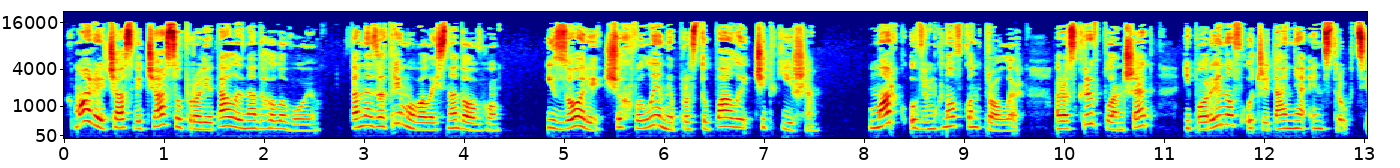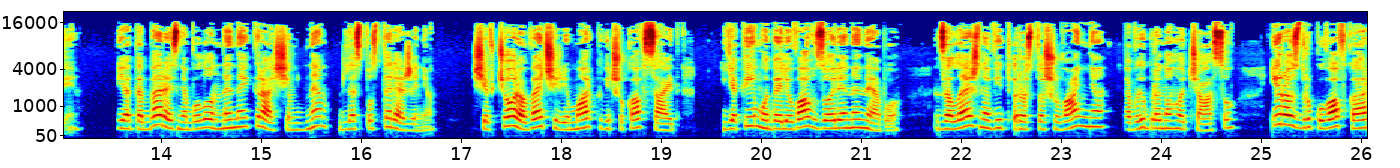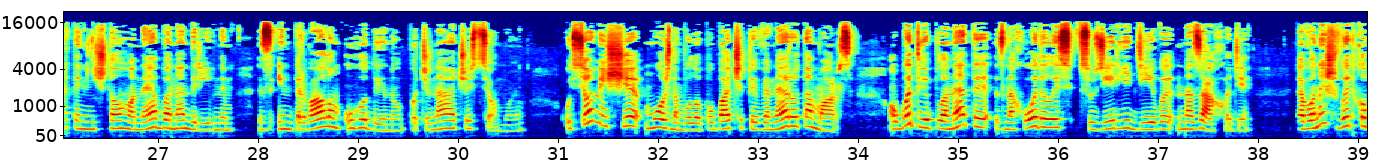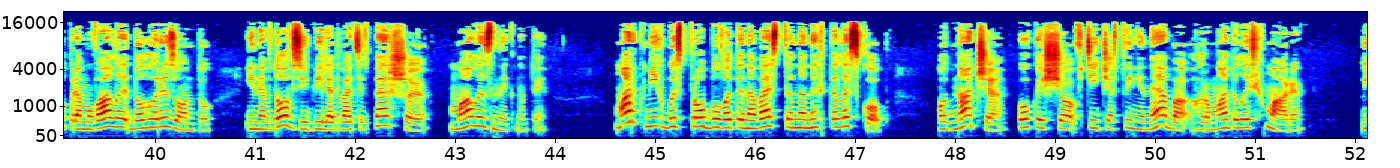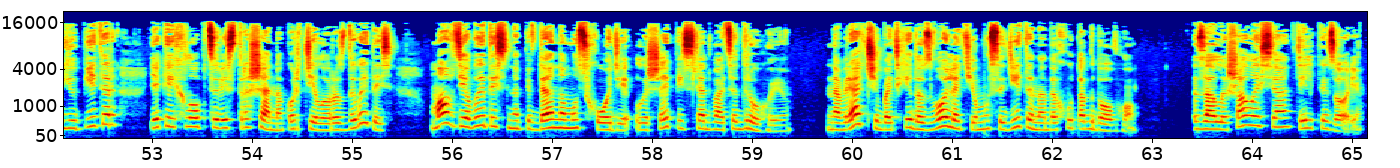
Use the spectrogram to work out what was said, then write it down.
Хмари час від часу пролітали над головою, та не затримувались надовго, і зорі щохвилини проступали чіткіше. Марк увімкнув контролер, розкрив планшет і поринув у читання інструкції. 5 березня було не найкращим днем для спостереження. Ще вчора ввечері Марк відшукав сайт, який моделював зоряне небо, залежно від розташування та вибраного часу, і роздрукував карти нічного неба над рівнем з інтервалом у годину, починаючи з сьомою. У сьомій ще можна було побачити Венеру та Марс. Обидві планети знаходились в сузір'ї Діви на заході, та вони швидко прямували до горизонту і невдовзі біля 21-ї мали зникнути. Марк міг би спробувати навести на них телескоп, одначе поки що в тій частині неба громадились хмари. Юпітер, який хлопцеві страшенно кортіло роздивитись, мав з'явитись на південному сході лише після 22-ї. Навряд чи батьки дозволять йому сидіти на даху так довго. Залишалися тільки зорі.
